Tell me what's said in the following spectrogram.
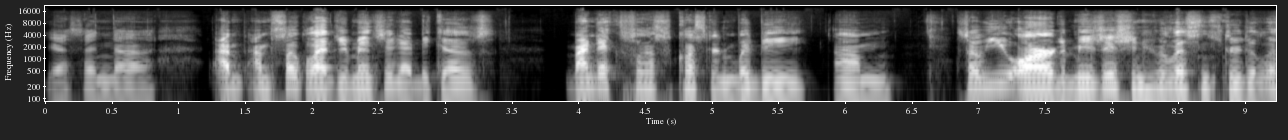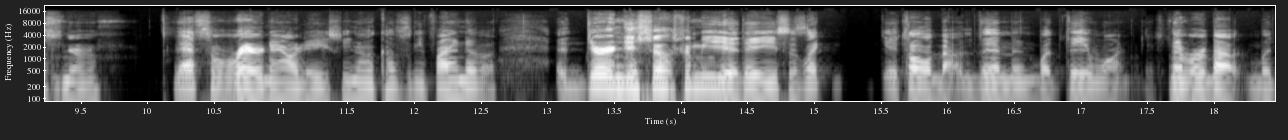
yes, and uh, I'm I'm so glad you mentioned that because my next question would be, um, so you are the musician who listens to the listener. That's rare nowadays, you know, because you find out during the social media days, it's like it's all about them and what they want. It's never about what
